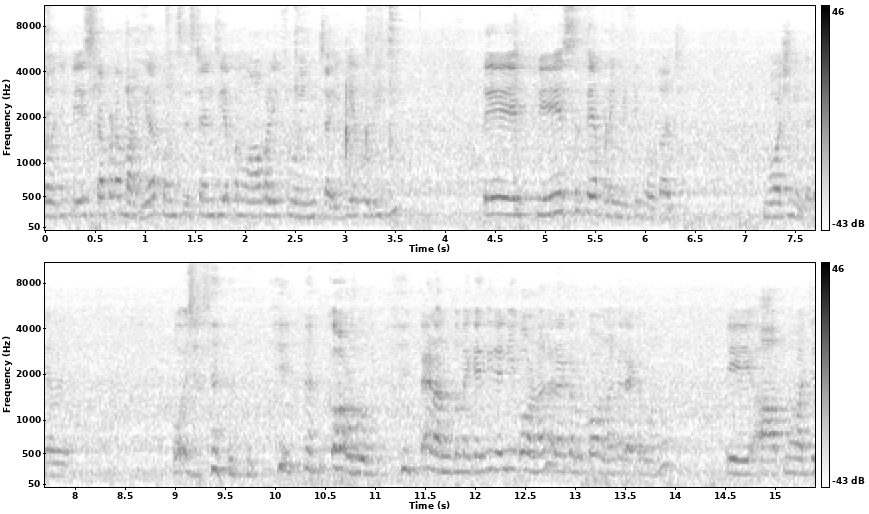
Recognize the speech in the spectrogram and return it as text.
ਲਓ ਜੀ ਪੇਸਟ ਆਪਣਾ ਬਣ ਗਿਆ। ਕੰਸਿਸਟੈਂਸੀ ਆਪਾਂ ਨੂੰ ਆਹ ਵਾਲੀ ਫਲੋਇੰਗ ਚਾਹੀਦੀ ਹੈ ਥੋੜੀ ਜੀ। ਤੇ ਫੇਸ ਤੇ ਆਪਣੀ ਮਿੱਟੀ ਬਹੁਤ ਅੱਜ। ਵਾਸ਼ ਨਹੀਂ ਕਰਿਆ ਹੋਇਆ। ਬਹੁਤ ਕੋਲ ਭੈਣਾਂ ਨੂੰ ਤਾਂ ਮੈਂ ਕਹਿੰਦੀ ਰਹਿੰਦੀ ਕੋਲ ਨਾ ਕਰਿਆ ਕਰੋ ਕੋਲ ਨਾ ਕਰਿਆ ਕਰੋ ਹਨਾ। ਤੇ ਆਪ ਨੂੰ ਅੱਜ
